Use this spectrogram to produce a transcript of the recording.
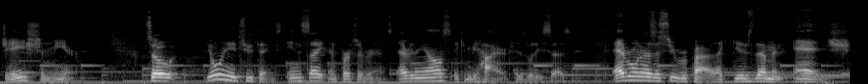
Jay Samit. So you only need two things insight and perseverance. Everything else, it can be hired, is what he says. Everyone has a superpower that gives them an edge.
